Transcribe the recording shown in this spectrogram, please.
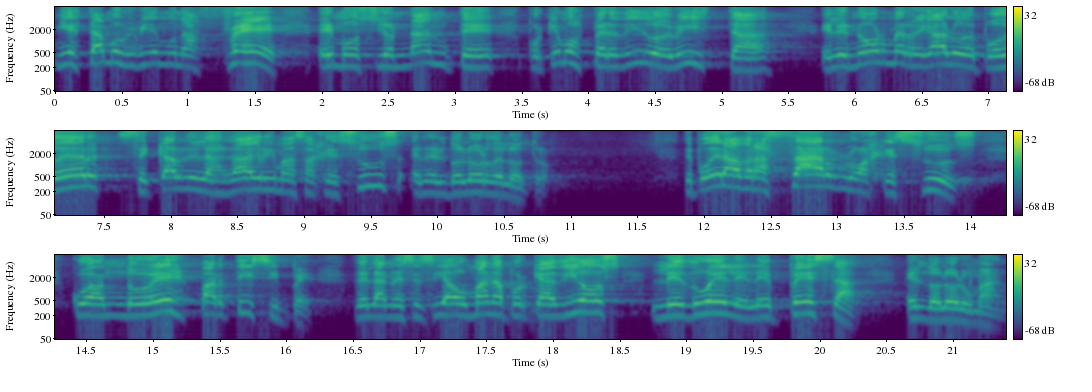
ni estamos viviendo una fe emocionante porque hemos perdido de vista el enorme regalo de poder secarle las lágrimas a Jesús en el dolor del otro. De poder abrazarlo a Jesús cuando es partícipe de la necesidad humana porque a Dios le duele, le pesa el dolor humano.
